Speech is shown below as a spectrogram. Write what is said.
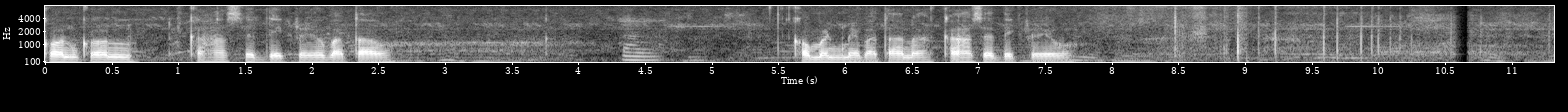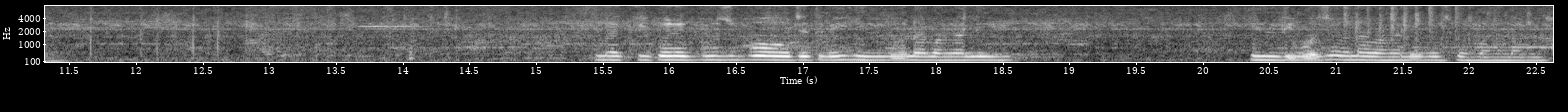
कौन कौन कहाँ से देख रहे हो बताओ হ্যাঁ कमेंट में बताना कहाँ से देख रहे हो কি করে বুঝব যে তুমি হিন্দু না বাঙালি? হিন্দি বোঝো না বাঙালি বুঝব বাংলা বুঝব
